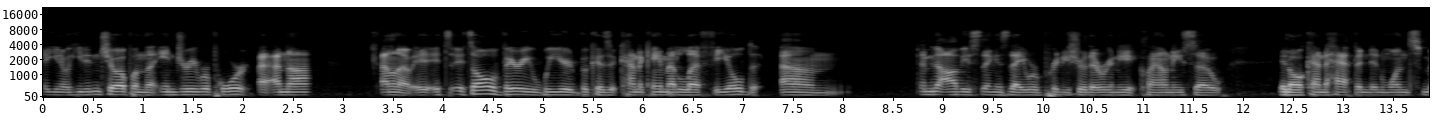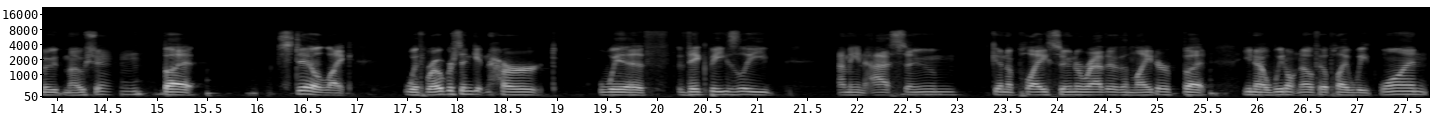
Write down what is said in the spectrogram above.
you know, he didn't show up on the injury report. I, am not. I don't know. It, it's it's all very weird because it kind of came out of left field. Um, I mean, the obvious thing is they were pretty sure they were going to get Clowney, so it all kind of happened in one smooth motion. But still, like with Roberson getting hurt, with Vic Beasley, I mean, I assume going to play sooner rather than later. But you know, we don't know if he'll play week one.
